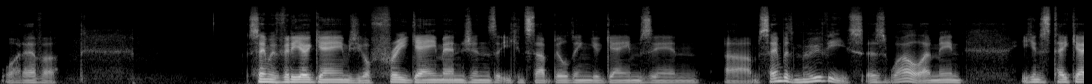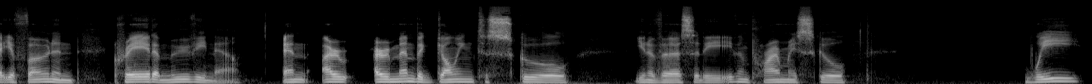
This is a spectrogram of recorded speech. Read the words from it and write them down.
whatever. Same with video games. You've got free game engines that you can start building your games in. Um, same with movies as well. I mean, you can just take out your phone and create a movie now. And I I remember going to school, university, even primary school. We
